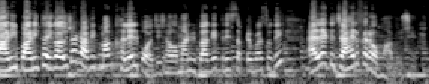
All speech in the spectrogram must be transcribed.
પાણી પાણી થઈ ગયું છે. ટ્રાફિકમાં ખલેલ પહોંચી છે. હવામાન વિભાગે ત્રીસ સપ્ટેમ્બર સુધી એલર્ટ જાહેર કરવામાં આવ્યું છે.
